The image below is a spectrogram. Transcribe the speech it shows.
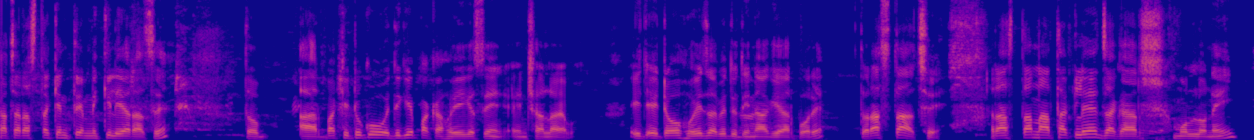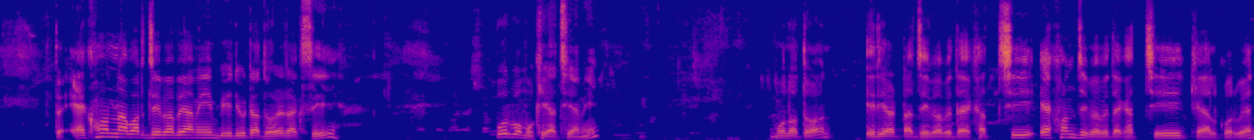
কাঁচা রাস্তা কিন্তু এমনি ক্লিয়ার আছে। তো আর বাকিটুকু ওইদিকে পাকা হয়ে গেছে ইনশাল্লাহ এই যে এটাও হয়ে যাবে দুদিন আগে আর পরে। তো রাস্তা আছে। রাস্তা না থাকলে জায়গার মূল্য নেই। তো এখন আবার যেভাবে আমি ভিডিওটা ধরে রাখছি, পূর্বমুখী আছি আমি। মূলত এরিয়াটা যেভাবে দেখাচ্ছি এখন যেভাবে দেখাচ্ছি খেয়াল করবেন।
